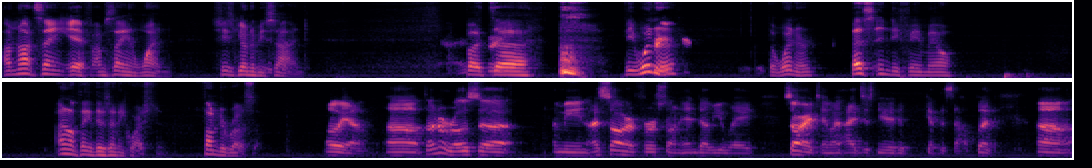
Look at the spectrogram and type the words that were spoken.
I'm not saying if, I'm saying when she's going to be signed. But uh, the winner, the winner, best indie female. I don't think there's any question. Thunder Rosa. Oh yeah, uh, Thunder Rosa. I mean, I saw her first on NWA. Sorry, Tim. I, I just needed to get this out, but uh,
